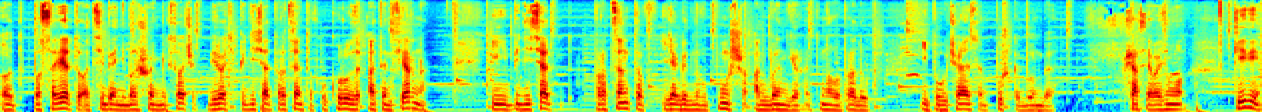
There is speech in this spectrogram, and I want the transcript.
Вот по совету от себя небольшой миксочек. Берете 50% кукурузы от Инферно и 50% ягодного пунша от Бенгер. Это новый продукт. И получается пушка БМБ. Сейчас я возьму киви.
